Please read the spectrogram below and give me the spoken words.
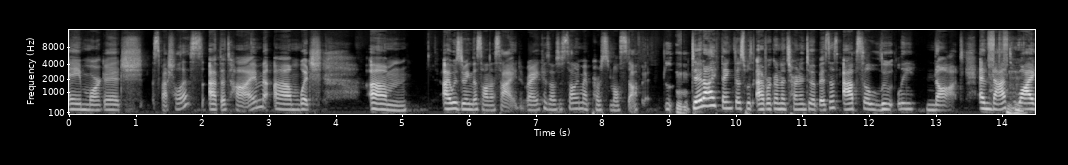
a mortgage specialist at the time, um, which um, I was doing this on the side, right? Because I was just selling my personal stuff. Mhm. Did I think this was ever going to turn into a business? Absolutely not. And that's Mhm. why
